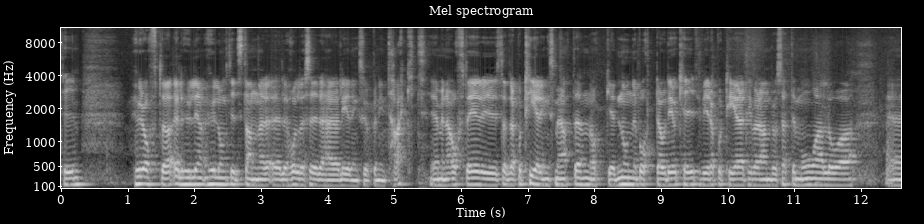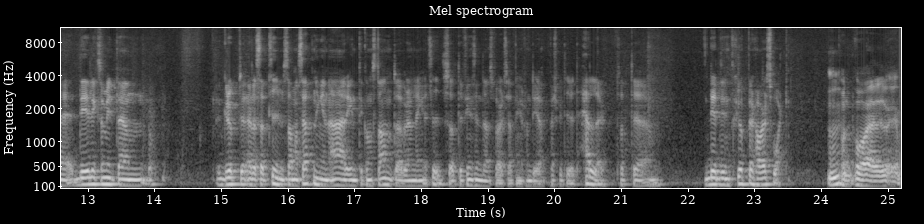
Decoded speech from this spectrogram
team? Hur ofta, eller hur, hur lång tid stannar eller håller sig det här ledningsgruppen intakt? Jag menar ofta är det ju så rapporteringsmöten och någon är borta och det är okej för vi rapporterar till varandra och sätter mål och det är liksom inte en grupp, eller så teamsammansättningen är inte konstant över en längre tid så att det finns inte ens förutsättningar från det perspektivet heller. Så att eh, ledningsgrupper har det svårt. Och, och eh,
